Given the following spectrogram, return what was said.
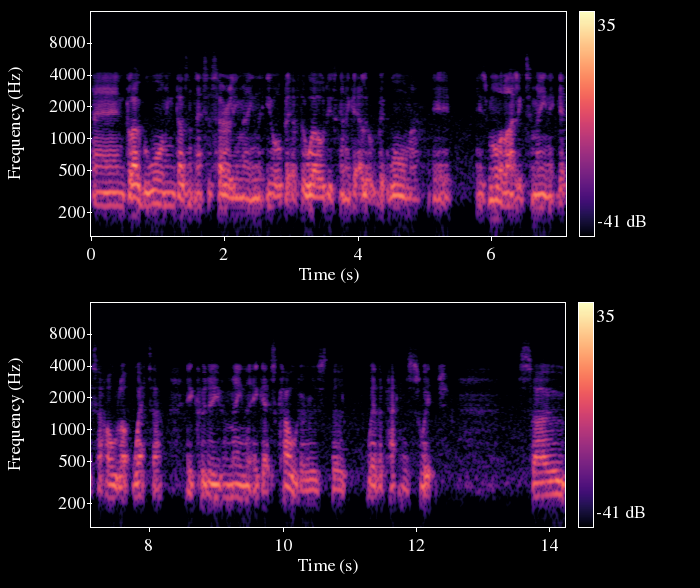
And global warming doesn't necessarily mean that your bit of the world is going to get a little bit warmer. It is more likely to mean it gets a whole lot wetter. It could even mean that it gets colder as the weather patterns switch. So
